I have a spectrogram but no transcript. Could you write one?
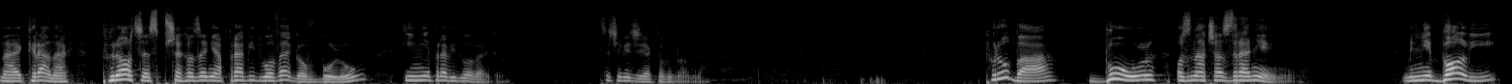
na ekranach proces przechodzenia prawidłowego w bólu i nieprawidłowego. Chcecie wiedzieć, jak to wygląda? Próba, ból oznacza zranienie. Mnie boli,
